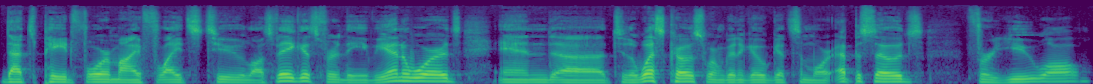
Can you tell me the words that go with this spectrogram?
That's paid for my flights to Las Vegas for the AVN Awards and uh, to the West Coast, where I'm going to go get some more episodes for you all.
